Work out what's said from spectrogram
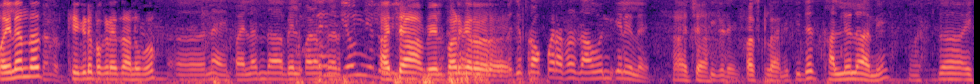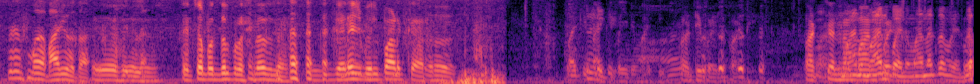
पहिल्यांदाच खेकडे पकडायचा अनुभव? अं, नाही पहिल्यांदा बेलपाडावर अच्छा बेलपाडकर बरोबर म्हणजे प्रॉपर असं जाऊन केलेलं आहे. अच्छा तिकडे. फर्स्ट क्लास तिथेच खाल्लेलं आम्ही. मस्त एक्सपिरियन्स भारी होता. त्याच्याबद्दल प्रश्नच नाही. गणेश बेलपाडकर. हो. पाठी पाहिजे पाठी पाठच्यांना मान मान पाहिजे. पहिलं मानाचा पहिलं.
